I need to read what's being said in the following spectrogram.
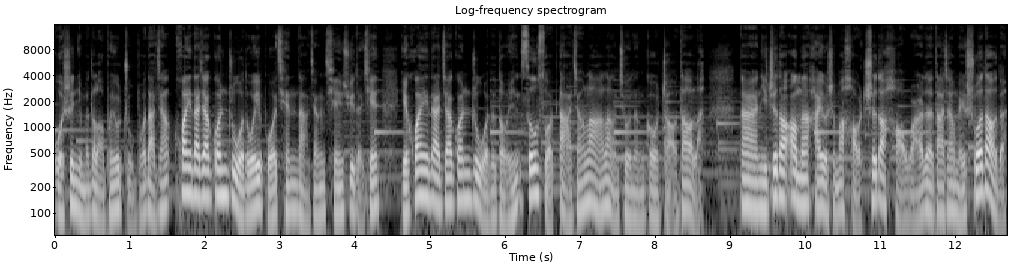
我是你们的老朋友主播大江，欢迎大家关注我的微博“谦大江”，谦虚的谦，也欢迎大家关注我的抖音，搜索“大江浪啊浪”就能够找到了。那你知道澳门还有什么好吃的好玩的，大江没说到的，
